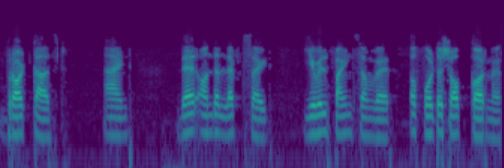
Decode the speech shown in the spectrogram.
broadcast and there on the left side you will find somewhere a Photoshop corner.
